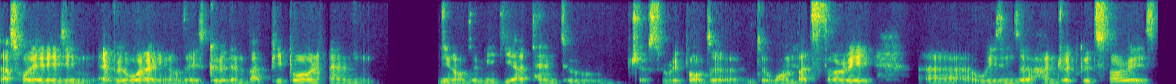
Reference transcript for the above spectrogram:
That's what it is in everywhere you know there's good and bad people and you know the media tend to just report the the one bad story uh, within the hundred good stories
